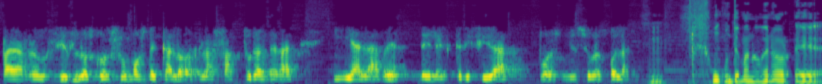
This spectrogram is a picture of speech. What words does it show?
para reducir los consumos de calor, las facturas de gas y a la vez de electricidad, pues mil sobre Mm. Un, tema no menor, eh,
